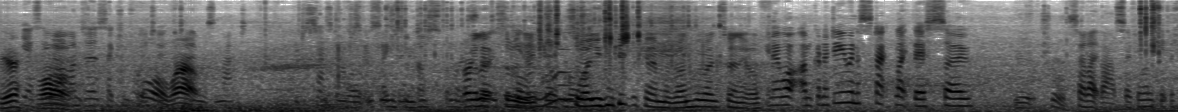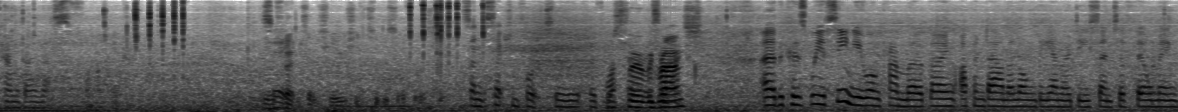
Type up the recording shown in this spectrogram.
Yeah. Yeah? Yes, you Wow. are under section 42 Oh, of the wow. Terrorism Act. It just stands down to Listen, just of- relax a minute. It's you can keep the camera on, we won't turn it off. You know what? I'm going to do you in a stack like this, so Yeah, sure. so like that. So if you want to keep the camera going, that's fine. In So fact, actually, we should take this off first. it's under section 42 of the What's the, the grounds? Uh, because we have seen you on camera going up and down along the MOD centre filming,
